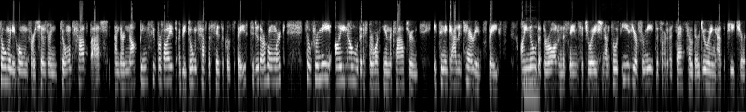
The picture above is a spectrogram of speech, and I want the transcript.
so many homes where children don't have that and they're not being supervised or they don't have the physical space to do their homework. So for me, I know that if they're working in the classroom, it's an egalitarian space. I know mm. that they're all in the same situation, and so it's easier for me to sort of assess how they're doing as a teacher.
